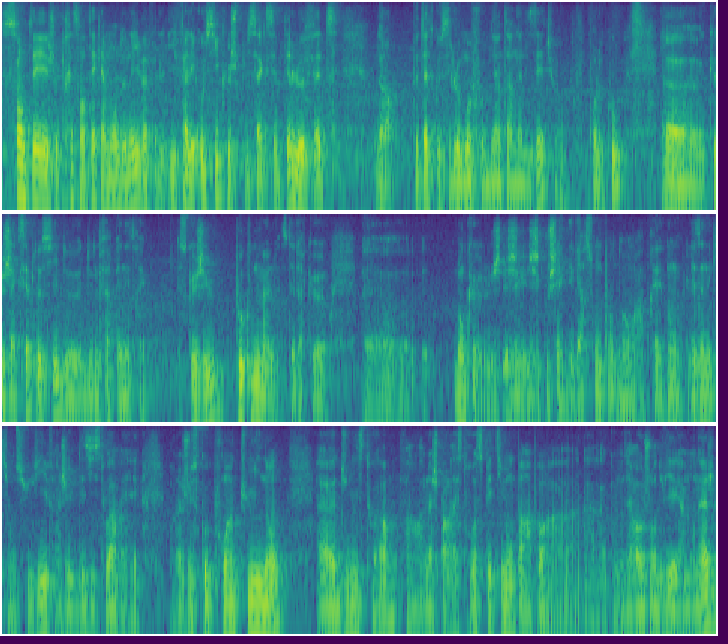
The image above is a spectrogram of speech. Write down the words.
sentais, je pressentais qu'à un moment donné, il, fallait aussi que je puisse accepter le fait. Alors, peut-être que c'est l'homophobie internalisée, tu vois, pour le coup, euh, que j'accepte aussi de, de, me faire pénétrer. Ce que j'ai eu beaucoup de mal. C'est-à-dire que euh, donc euh, j'ai couché avec des garçons pendant après donc les années qui ont suivi. Enfin j'ai eu des histoires et jusqu'au point culminant euh, d'une histoire. Enfin là je parle rétrospectivement par rapport à, comment dire aujourd'hui et à mon âge.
